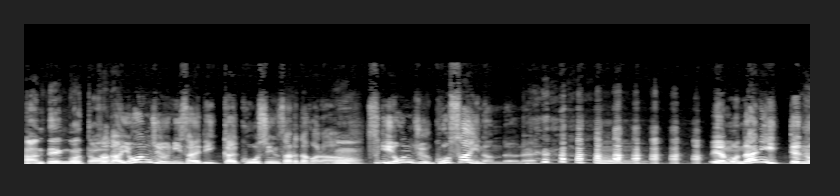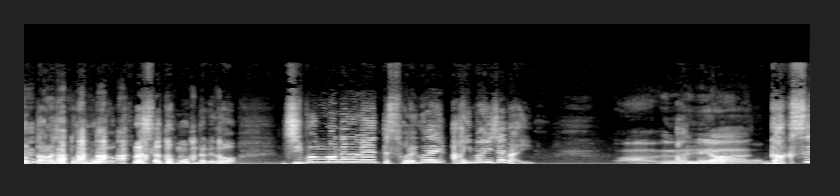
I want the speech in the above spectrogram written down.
3年ごと？そうだ42歳で1回更新されたから、うん。次45歳なんだよね、うん、いやもう何言ってんのって話だと思うよ。話だと思うんだけど自分の年齢ってそれぐらい曖昧じゃない？あの学生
